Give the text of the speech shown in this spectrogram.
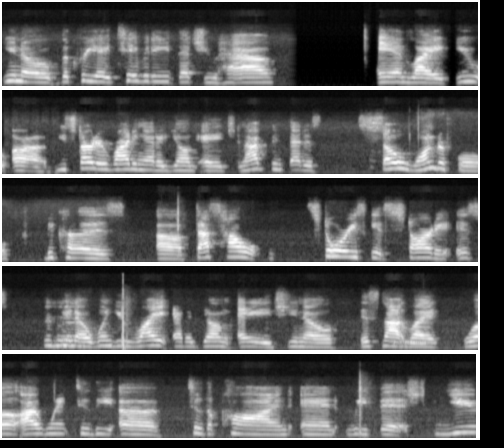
you know the creativity that you have and like you uh you started writing at a young age and i think that is so wonderful because uh that's how stories get started is mm-hmm. you know when you write at a young age you know it's not mm-hmm. like well i went to the uh to the pond and we fished you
